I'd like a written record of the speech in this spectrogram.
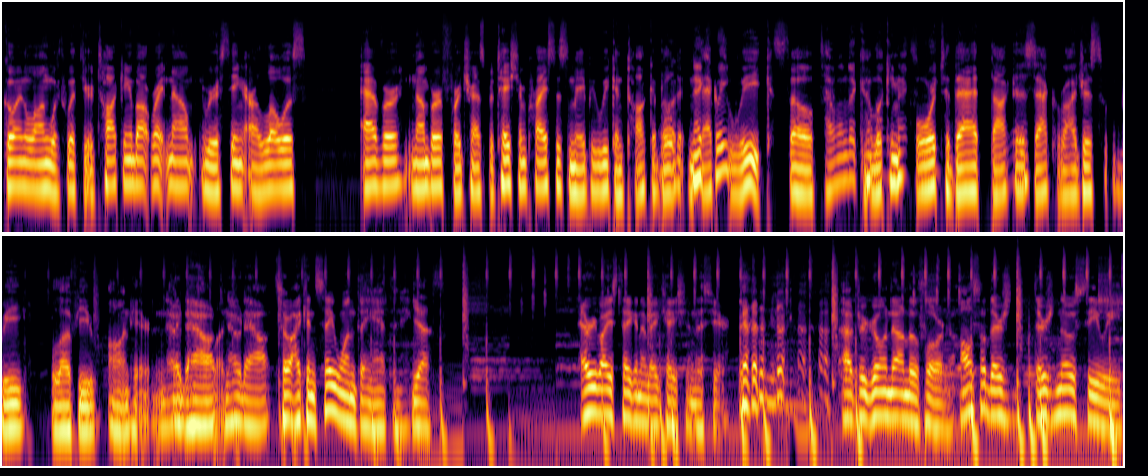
Going along with what you're talking about right now, we're seeing our lowest ever number for transportation prices. Maybe we can talk about Well, it next next, week. week. So Tell them to come. looking forward week. to that. Dr. Yes. Zach Rogers, we love you on here. No Thank doubt, no doubt. So I can say one thing, Anthony. Yes. Everybody's taking a vacation this year after going down to Florida. Also, there's there's no seaweed.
